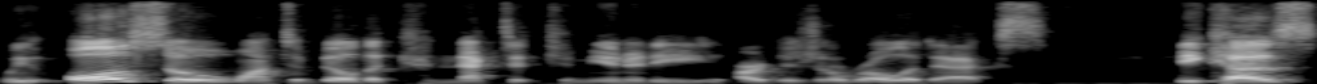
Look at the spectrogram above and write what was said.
We also want to build a connected community, our digital Rolodex, because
